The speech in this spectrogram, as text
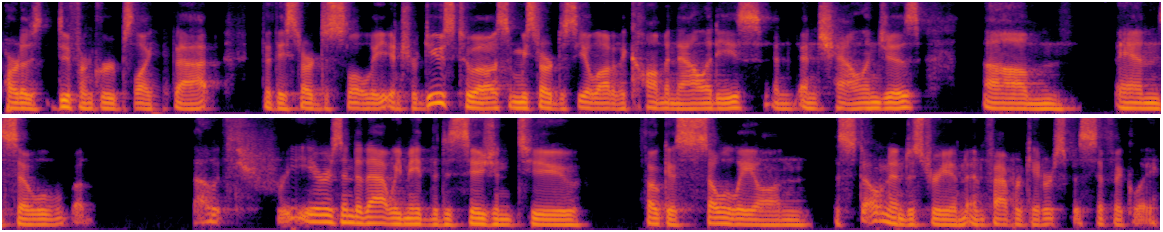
part of different groups like that that they started to slowly introduce to us and we started to see a lot of the commonalities and, and challenges. Um, and so about three years into that we made the decision to focus solely on the stone industry and, and fabricators specifically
